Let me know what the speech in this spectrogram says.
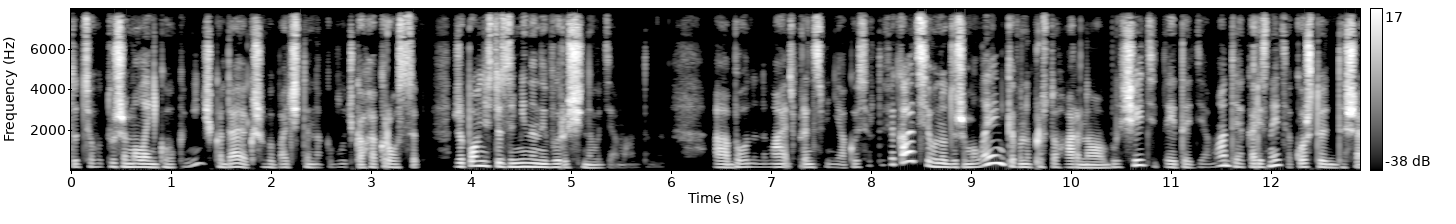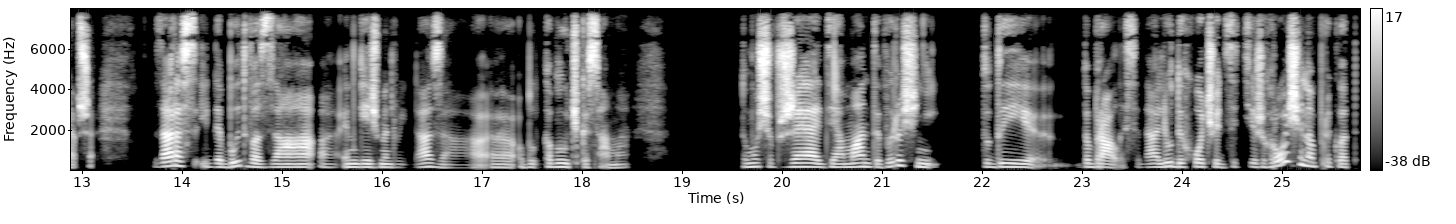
до цього дуже маленького камінчика, да, якщо ви бачите на каблучках як розсип, вже повністю замінений вирощеними діамантами бо вони не мають в принципі ніякої сертифікації, воно дуже маленьке, воно просто гарно блищить, і те, і те діаманти, яка різниця коштує дешевше. Зараз іде битва за е, engagement ring, да, за е, каблучки саме, тому що вже діаманти вирощені туди добралися. Да? Люди хочуть за ті ж гроші, наприклад,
